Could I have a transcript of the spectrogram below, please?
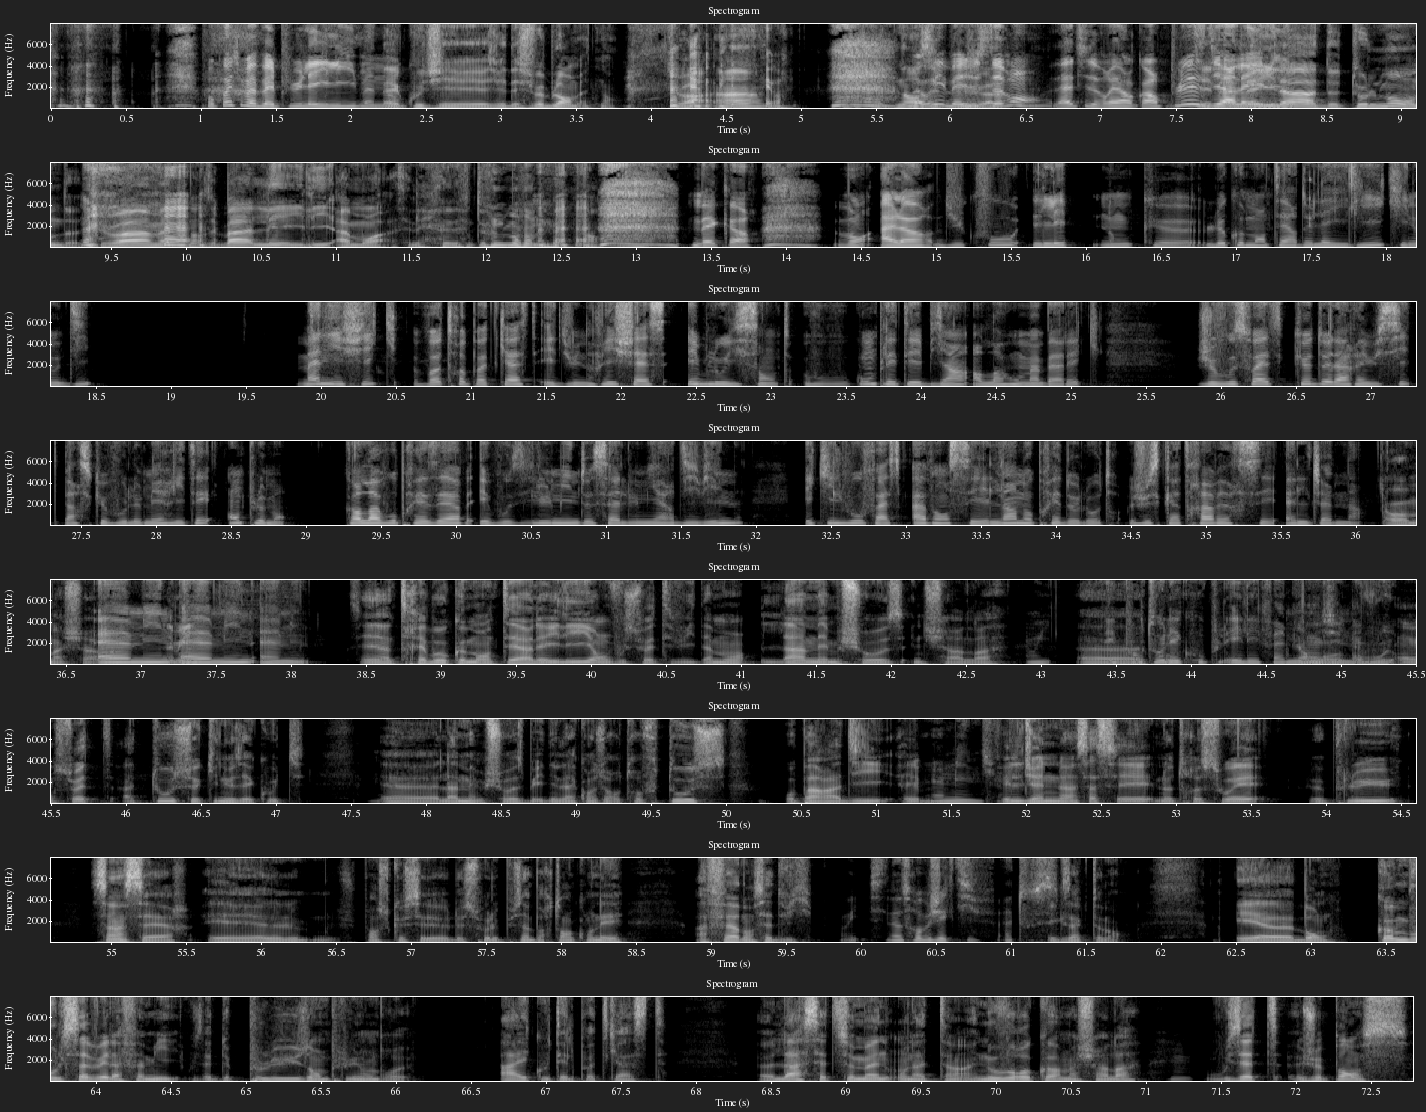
Pourquoi tu m'appelles plus Leïli Bah, maintenant écoute, j'ai des cheveux blancs maintenant. Tu vois, hein? C'est vrai. Maintenant, Bah oui, mais plus, voilà. justement, là tu devrais encore plus dire la Leïli. Leïla de tout le monde, tu vois. Maintenant, c'est pas Leïli à moi, c'est de tout le monde maintenant. D'accord. Bon, alors du coup, les... donc, euh, le commentaire de Leïli qui nous dit Magnifique, votre podcast est d'une richesse éblouissante. Vous vous complétez bien, Allahumma barik. Je vous souhaite que de la réussite parce que vous le méritez amplement. Qu'Allah vous préserve et vous illumine de sa lumière divine et qu'il vous fasse avancer l'un auprès de l'autre jusqu'à traverser El Jannah. Oh, machallah. Amin, Amin. amin, amin. C'est un très beau commentaire, Leïli. On vous souhaite évidemment la même chose, Inch'Allah. Oui. Euh, et pour tous les couples et les familles on, on vous- on souhaite à tous ceux qui nous écoutent euh, la même chose. là qu'on se retrouve tous au paradis. Et Amin. Fil Jannah, ça c'est notre souhait le plus sincère. Et euh, je pense que c'est le souhait le plus important qu'on ait à faire dans cette vie. Oui, c'est notre objectif à tous. Exactement. Et euh, bon, comme vous le savez, la famille, vous êtes de plus en plus nombreux à écouter le podcast. Euh, là, cette semaine, on atteint un nouveau record, machallah. Mm. Vous êtes, je pense,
